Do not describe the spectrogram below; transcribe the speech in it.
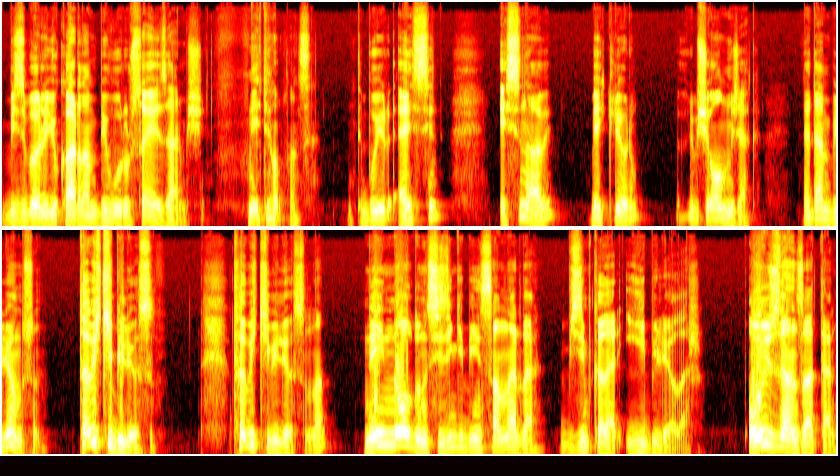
Bizi böyle yukarıdan bir vurursa ezermiş. ne diyorsun lan sen? Buyur esin. Esin abi. Bekliyorum. Öyle bir şey olmayacak. Neden biliyor musun? Tabii ki biliyorsun. Tabii ki biliyorsun lan. Neyin ne olduğunu sizin gibi insanlar da bizim kadar iyi biliyorlar. O yüzden zaten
